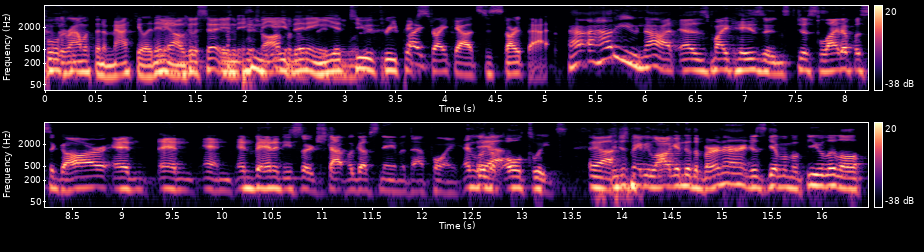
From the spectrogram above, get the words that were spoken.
fooled around with an immaculate inning. Yeah, inning. I was gonna say, in, he's a pitch in the eighth inning, he had two three pitch Like- strikeouts to start that. How, how do you not, as Mike Hazens, just light up a cigar and and and and vanity search Scott McGough's name at that point and look Yeah. up old tweets Yeah, and just maybe log into the burner and just give him a few little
